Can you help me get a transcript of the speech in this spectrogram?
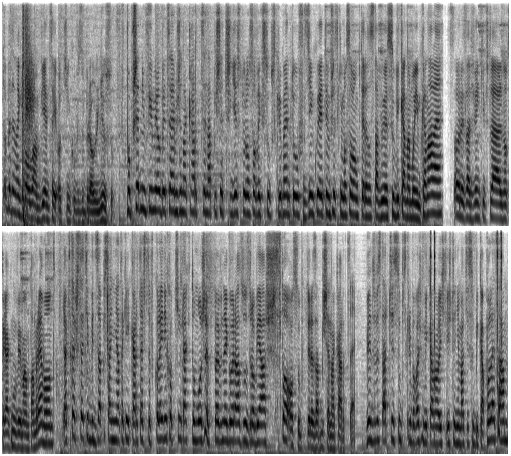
to będę nagrywał wam więcej odcinków z Brawl Newsów. W poprzednim filmie obiecałem, że na kartce napiszę 30 losowych subskrybentów. Dziękuję tym wszystkim osobom, które zostawiły subika na moim kanale. Sorry za dźwięki w tle, ale no tak jak mówię, mam tam remont. Jak też chcecie być zapisani na takiej karteczce w kolejnych odcinkach, to może w pewnego razu zrobię aż 100 osób, które zapiszę na kartce. Więc wystarczy subskrybować mój kanał, jeśli jeszcze nie macie subika, polecam.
